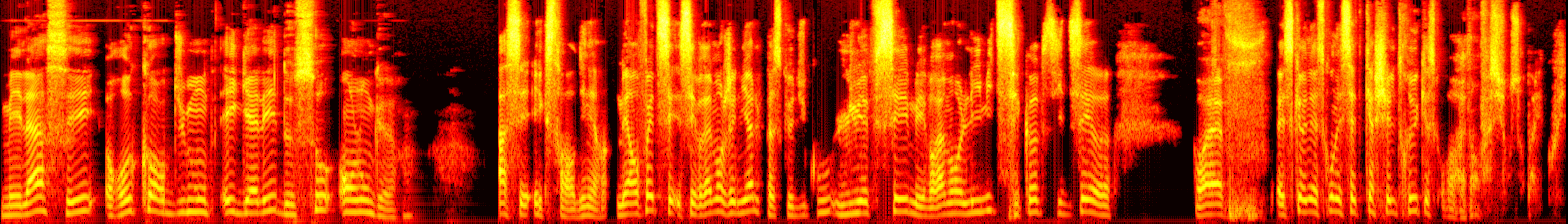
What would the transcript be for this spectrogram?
mais là c'est record du monde égalé de saut en longueur. Ah, c'est extraordinaire. Mais en fait, c'est c'est vraiment génial parce que du coup, l'UFC, mais vraiment limite, c'est comme si, tu sais, euh, ouais, est-ce que- est-ce qu'on essaie de cacher le truc? Est-ce qu'on, oh, non, vas-y, on s'en bat les couilles.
